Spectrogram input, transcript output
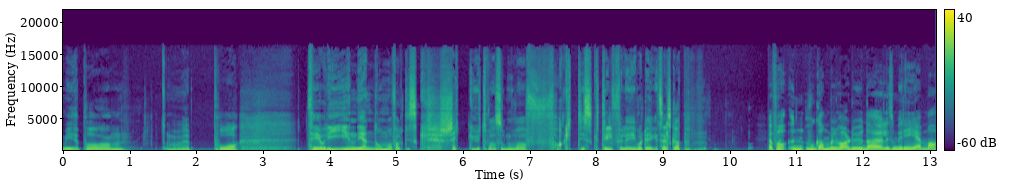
mye på um, på teorien gjennom å faktisk sjekke ut hva som var faktisk tilfellet i vårt eget selskap. Ja, for hvor gammel var du da liksom Rema,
